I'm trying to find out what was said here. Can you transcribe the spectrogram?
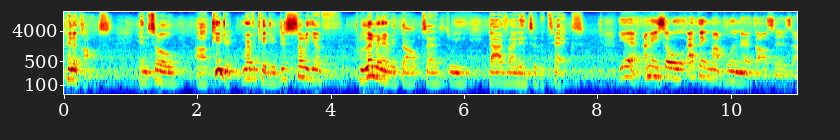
Pentecost. And so, uh, Kendrick, Reverend Kendrick, just some of your preliminary thoughts as we dive right into the text. Yeah, I mean, so I think my preliminary thoughts is um,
